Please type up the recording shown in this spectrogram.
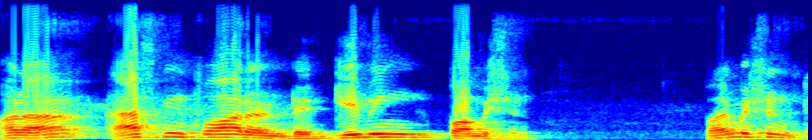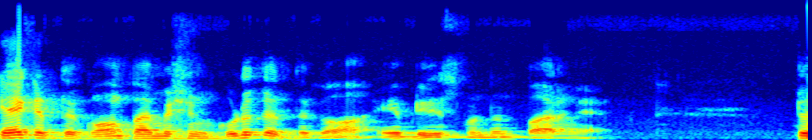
ஆனால் asking for and giving permission permission கேட்கறதுக்கும் பர்மிஷன் கொடுக்கறதுக்கும் எப்படி யூஸ் பண்ணுறதுன்னு பாருங்கள் to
